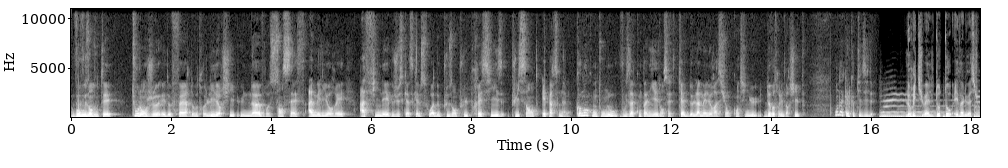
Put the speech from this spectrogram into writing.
Vous vous en doutez, tout l'enjeu est de faire de votre leadership une œuvre sans cesse améliorée, affinée, jusqu'à ce qu'elle soit de plus en plus précise, puissante et personnelle. Comment comptons-nous vous accompagner dans cette quête de l'amélioration continue de votre leadership? On a quelques petites idées. Le rituel d'auto-évaluation.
